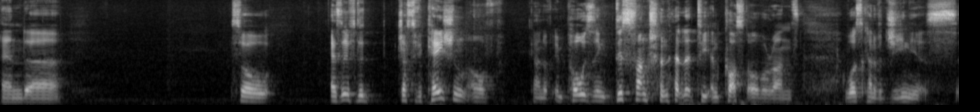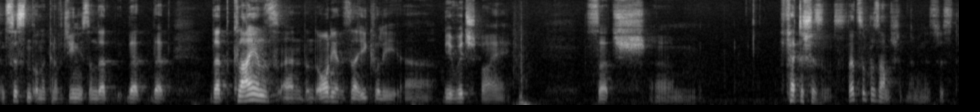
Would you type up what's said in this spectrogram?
And uh, so, as if the justification of kind of imposing dysfunctionality and cost overruns was kind of a genius, insistent on a kind of genius, and that that that that clients and, and audience are equally uh, bewitched by such um, fetishisms. That's a presumption. I mean, it's just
